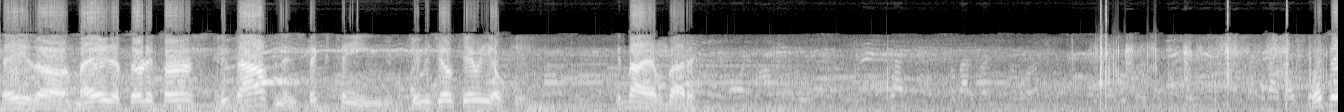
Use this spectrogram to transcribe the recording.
Today's uh, May the 31st, 2016. Jimmy Joe Karaoke. Goodbye, everybody. We'll see.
